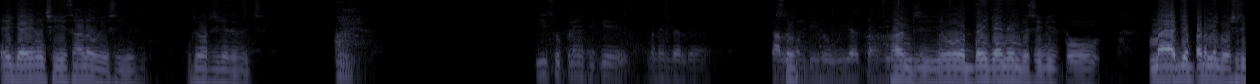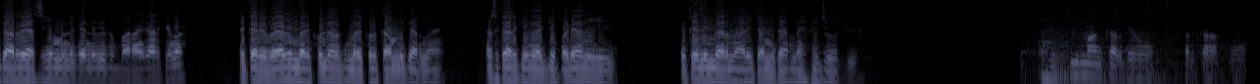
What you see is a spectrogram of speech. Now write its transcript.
ਇਹ ਗਏ ਨੂੰ 6 ਸਾਲ ਹੋ ਗਏ ਸੀਗੇ ਜੀ ਜਾਰਜੀਆ ਦੇ ਵਿੱਚ। ਕੀ ਸੁਪਨੇ ਸੀਗੇ ਮਨਿੰਦਰ ਦੇ? ਗੱਲ ਸੁ- ਹੁੰਦੀ ਹੋਊਗੀ ਜਾਂ ਕਹਿੰਦੀ ਹਾਂਜੀ ਉਹ ਉਦਾਂ ਹੀ ਕਹਿੰਦੇ ਹੁੰਦੇ ਸੀ ਵੀ ਤੂੰ ਮੈਂ ਅੱਗੇ ਪੜ੍ਹਨ ਦੀ ਕੋਸ਼ਿਸ਼ ਕਰ ਰਿਹਾ ਸੀ ਮੈਨੂੰ ਕਹਿੰਦੇ ਵੀ ਤੂੰ 12 ਕਰਕੇ ਨਾ ਤੇ ਘਰੇ ਬਹਿ ਤੇ ਮੇਰੇ ਕੋਲ ਆਉਣਾ ਤੇ ਮੇਰੇ ਕੋਲ ਕੰਮ ਹੀ ਕਰਨਾ ਹੈ। ਇਸ ਕਰਕੇ ਮੈਂ ਅੱਗੇ ਪੜ੍ਹਿਆ ਨਹੀਂ ਗਈ ਤੇ ਕਹਿੰਦੀ ਮੇਰੇ ਨਾਲ ਹੀ ਕੰਮ ਕਰਨਾ ਹੈ ਤੇ ਜਾਰਜੀਆ ਕੀ ਮੰਗ ਕਰਦੇ ਹੋ ਸਰਕਾਰ ਤੋਂ?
